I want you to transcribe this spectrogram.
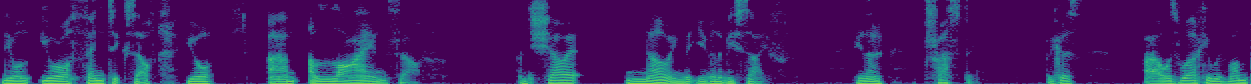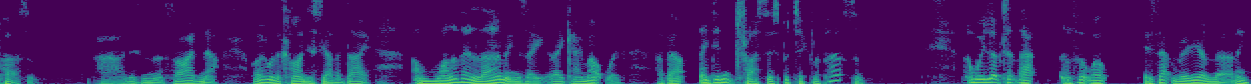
your your authentic self, your um, aligned self, and show it knowing that you're going to be safe. You know, trusting, because I was working with one person. Uh, this is an aside now. Working with a client just the other day, and one of their learnings they, they came up with about they didn't trust this particular person. And we looked at that and thought, well, is that really a learning?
